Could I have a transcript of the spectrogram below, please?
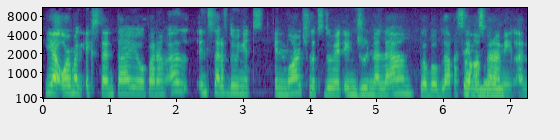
Yeah, or mag-extend tayo. Parang, ah, instead of doing it in March, let's do it in June na lang. Blah, blah, blah. Kasi mas maraming, ano,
